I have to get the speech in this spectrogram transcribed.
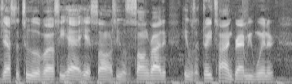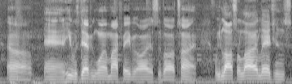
Just the two of us. He had hit songs. He was a songwriter. He was a three-time Grammy winner, uh, and he was definitely one of my favorite artists of all time. We lost a lot of legends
